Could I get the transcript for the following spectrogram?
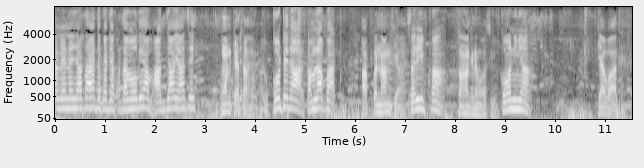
लेने जाता है तो कहता खत्म हो गया भाग जाओ यहाँ से। कौन कहता है? कोटेदार कमलापत आपका नाम क्या है? शरीफ खां। कहाँ के निवासी कौनिया। क्या बात है?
